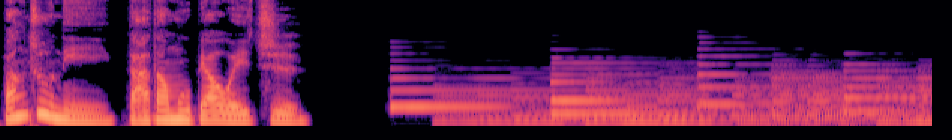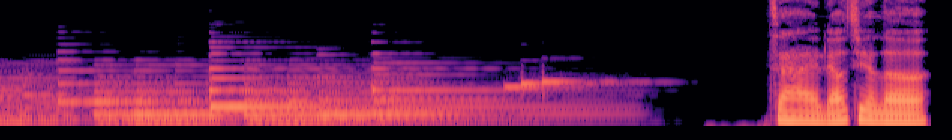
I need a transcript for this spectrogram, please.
帮助你达到目标为止。”在了解了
